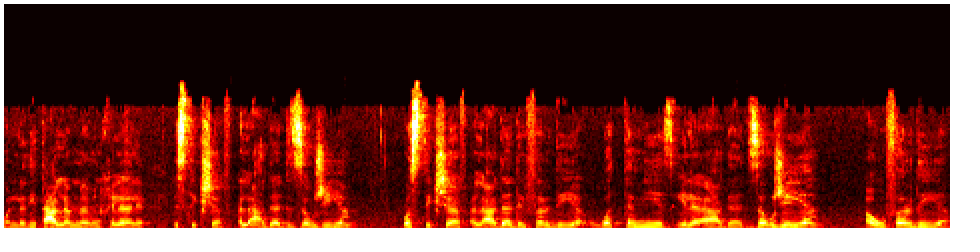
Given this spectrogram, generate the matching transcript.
والذي تعلمنا من خلاله استكشاف الأعداد الزوجية واستكشاف الأعداد الفردية والتمييز إلى أعداد زوجية أو فردية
